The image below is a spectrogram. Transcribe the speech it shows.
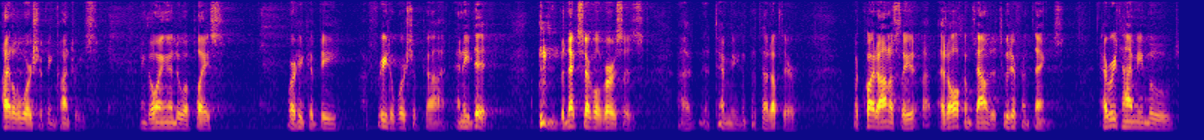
idol worshiping countries and going into a place where he could be free to worship God. And he did. the next several verses, uh, Tim, you can put that up there. But quite honestly, it all comes down to two different things. Every time he moved,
